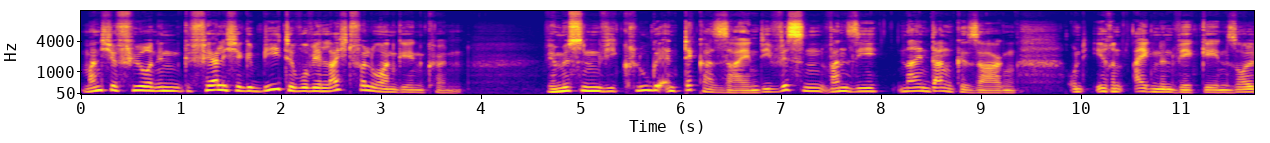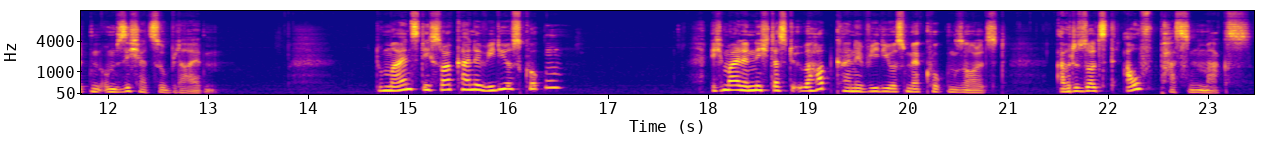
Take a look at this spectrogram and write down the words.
Manche führen in gefährliche Gebiete, wo wir leicht verloren gehen können. Wir müssen wie kluge Entdecker sein, die wissen, wann sie Nein Danke sagen und ihren eigenen Weg gehen sollten, um sicher zu bleiben. Du meinst, ich soll keine Videos gucken? Ich meine nicht, dass du überhaupt keine Videos mehr gucken sollst. Aber du sollst aufpassen, Max.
